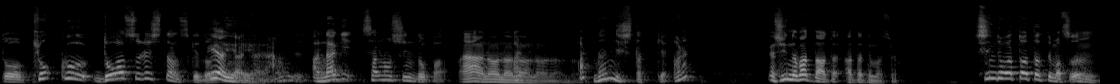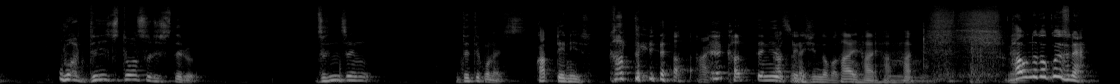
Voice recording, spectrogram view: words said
と曲ど忘れしたんですけど。いやいやいやいや。なんであなぎさのシンドバああノーノーノーノーノあれ？何でしたっけ？あれ？ーシンドバッド当た当たってますよ。シンドバッド当たってます、うわデイジと忘れしてる。全然出てこないです。勝手にです。勝手にだ、はい。勝手にですね。勝手にシンドバッドはいはいはいはい、ハウンドドッグですね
